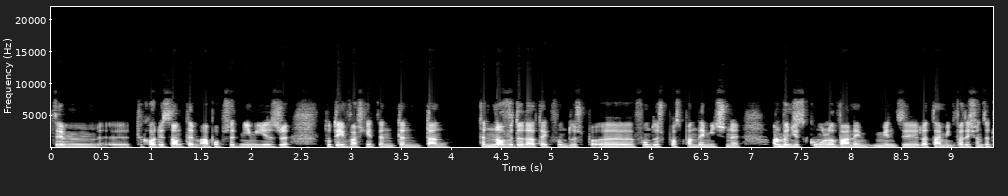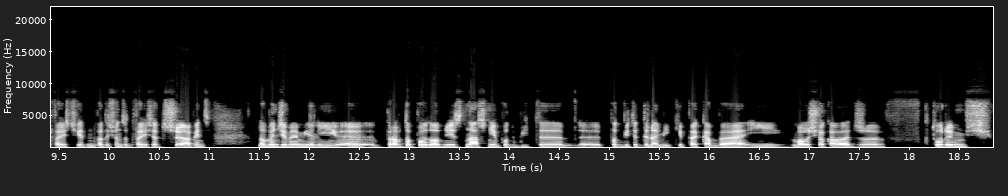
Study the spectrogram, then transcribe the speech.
tym, e, tym horyzontem a poprzednimi jest, że tutaj właśnie ten, ten, ten, nowy dodatek, fundusz, e, fundusz postpandemiczny, on będzie skumulowany między latami 2021-2023, a więc no, będziemy mieli e, prawdopodobnie znacznie podbity, podbite dynamiki PKB i może się okazać, że w którymś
